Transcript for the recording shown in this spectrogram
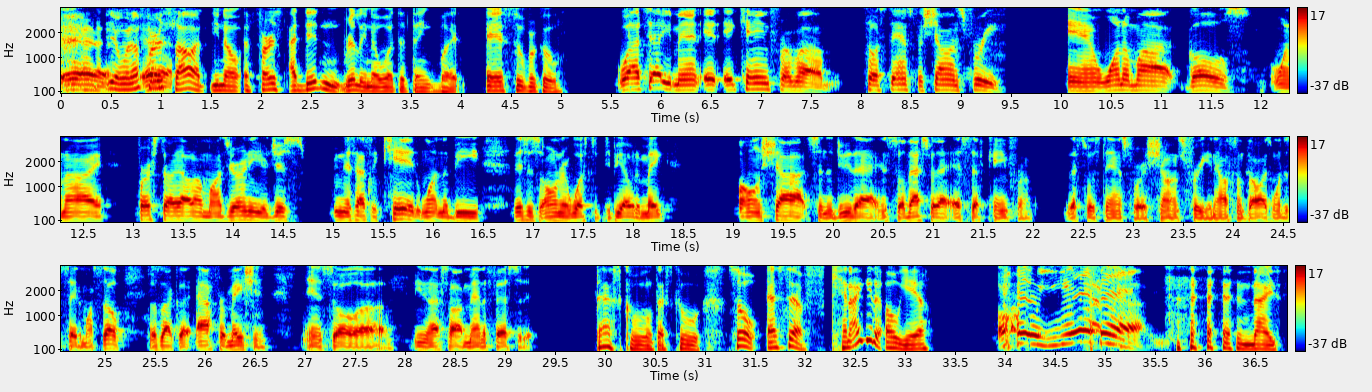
yeah, yeah. When I first yeah. saw it, you know, at first I didn't really know what to think, but it's super cool. Well, I tell you, man, it it came from um, so it stands for Sean's Free. And one of my goals when I first started out on my journey or just this as a kid wanting to be business owner was to, to be able to make own shots and to do that. And so that's where that SF came from. That's what stands for. Sean's free. And that was something I always wanted to say to myself. It was like an affirmation. And so, uh, you know, that's how I manifested it. That's cool. That's cool. So SF, can I get a, oh yeah. Oh yeah. nice.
